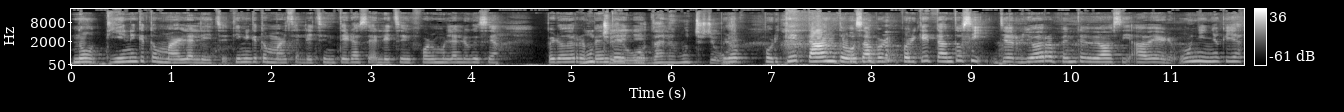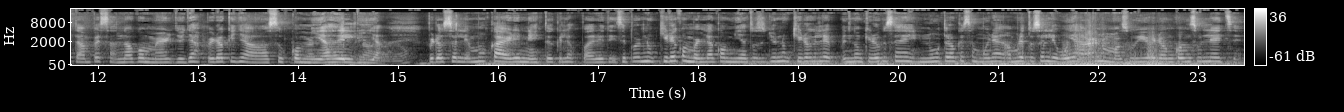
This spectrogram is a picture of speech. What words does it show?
no, tiene que tomar la leche, tiene que tomarse leche entera, sea leche de fórmula, lo que sea pero de repente... Mucho yogur, dale mucho yogur. Pero ¿por qué tanto? O sea, ¿por, qué tanto si yo, de repente veo así, a ver, un niño que ya está empezando a comer, yo ya espero que ya haga sus comidas del día, pero solemos caer en esto que los padres te dicen, pero no quiere comer la comida, entonces yo no quiero que, no quiero que se desnutra o que se muera de hambre, entonces le voy a dar nomás su biberón con su leche.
